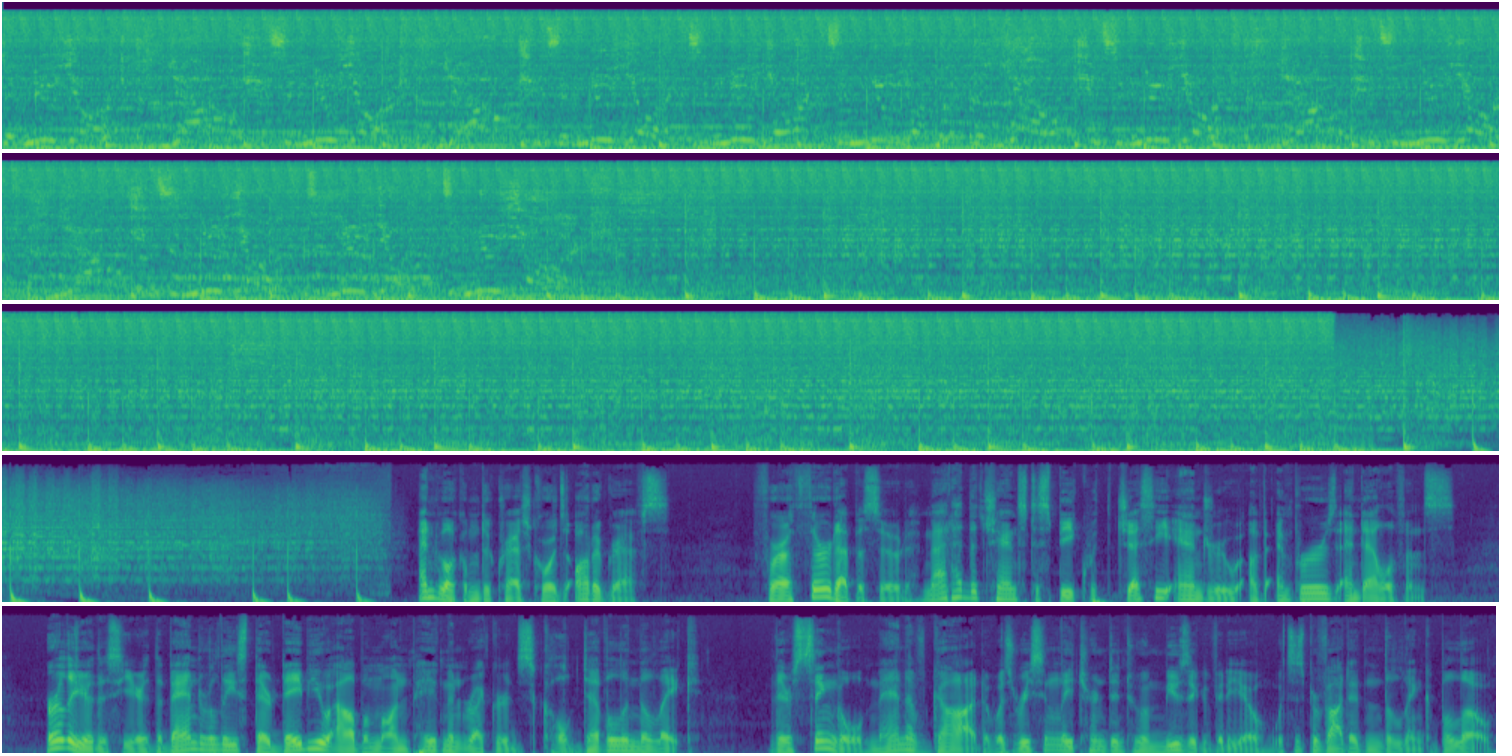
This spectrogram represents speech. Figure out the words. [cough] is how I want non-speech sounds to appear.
into New York. Yo, into New York. Yo, into New York. Welcome to Crash Chords Autographs. For our third episode, Matt had the chance to speak with Jesse Andrew of Emperors and Elephants. Earlier this year, the band released their debut album on Pavement Records called Devil in the Lake. Their single, Man of God, was recently turned into a music video, which is provided in the link below.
